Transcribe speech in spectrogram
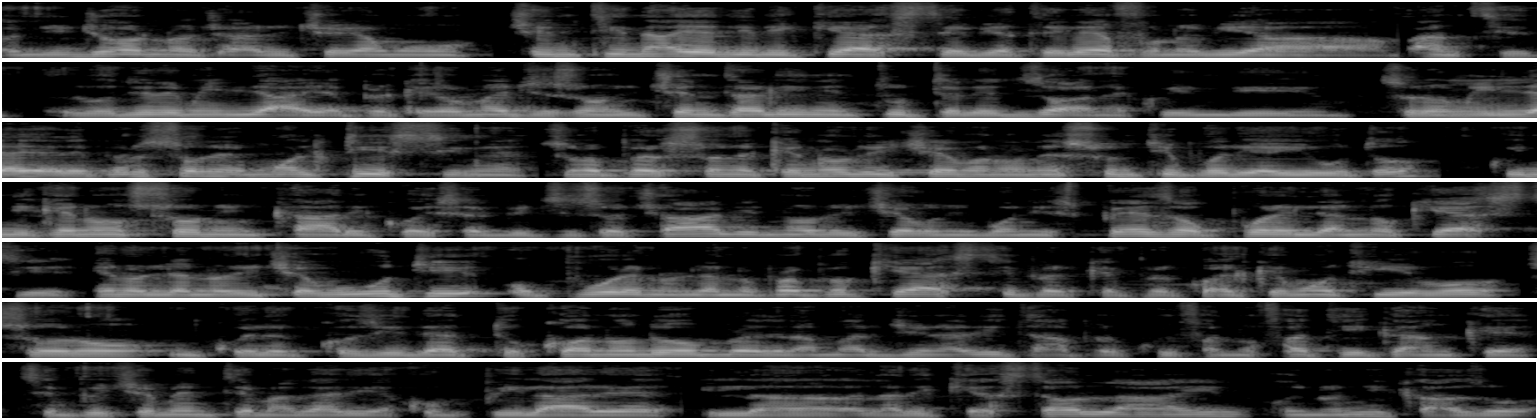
ogni giorno riceviamo centinaia di richieste via telefono, via, anzi devo dire migliaia perché ormai ci sono i centralini in tutte le zone, quindi sono migliaia di persone, moltissime sono persone che non ricevono nessun tipo di aiuto, quindi che non sono in carico ai servizi sociali, non ricevono i buoni spesa oppure li hanno chiesti e non li hanno ricevuti oppure non li hanno proprio chiesti perché per qualche motivo sono in quel cosiddetto cono d'ombra della marginalità per cui fanno fatica anche semplicemente magari a compilare il, la richiesta online o in ogni caso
